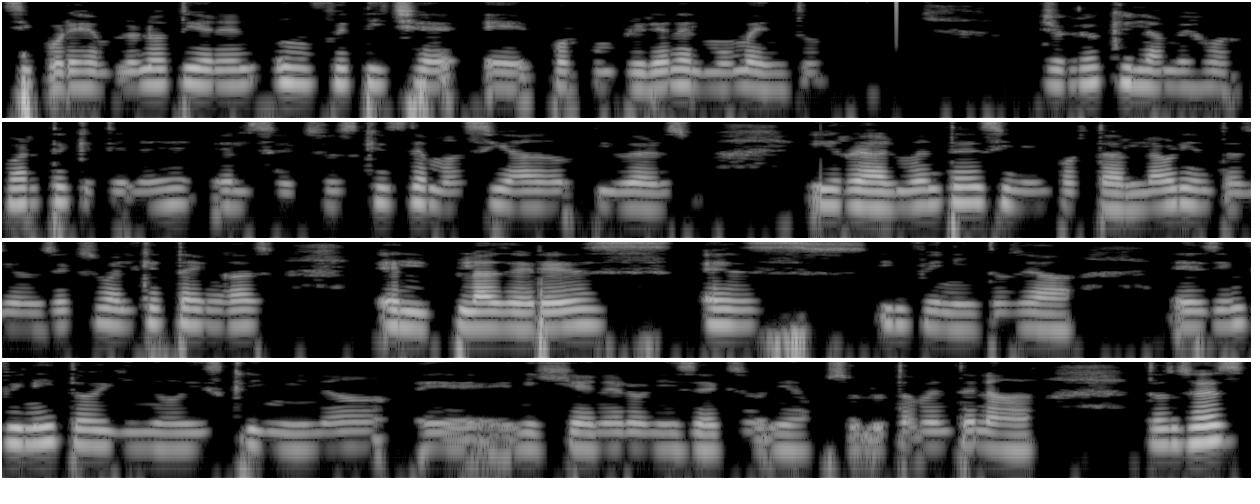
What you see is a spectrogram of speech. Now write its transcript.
si por ejemplo no tienen un fetiche eh, por cumplir en el momento yo creo que la mejor parte que tiene el sexo es que es demasiado diverso y realmente sin importar la orientación sexual que tengas, el placer es, es infinito, o sea, es infinito y no discrimina eh, ni género, ni sexo, ni absolutamente nada. Entonces,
